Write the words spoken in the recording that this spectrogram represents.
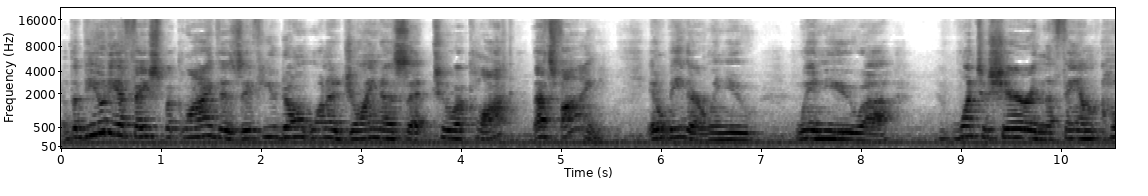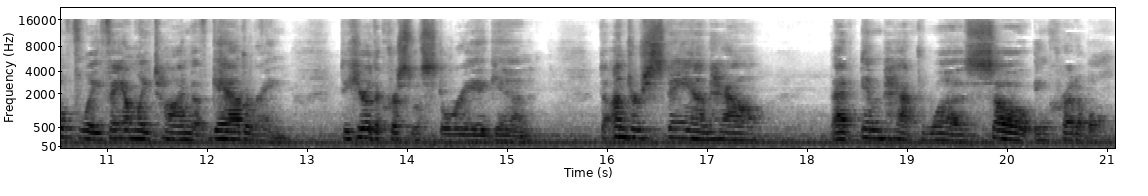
The beauty of Facebook Live is if you don't want to join us at 2 o'clock, that's fine. It'll be there when you when you uh, want to share in the fam hopefully family time of gathering to hear the Christmas story again, to understand how that impact was so incredible.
